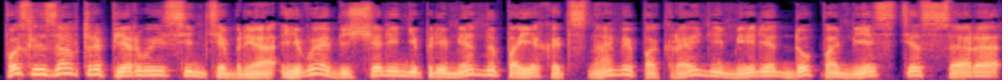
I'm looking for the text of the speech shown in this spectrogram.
Послезавтра 1 сентября, и вы обещали непременно поехать с нами, по крайней мере, до поместья сэра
